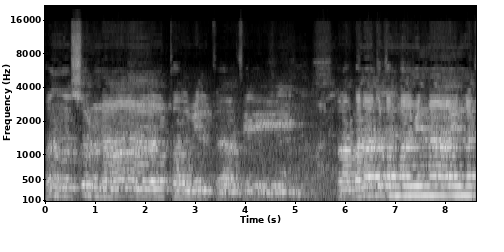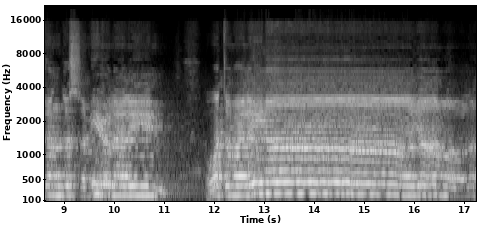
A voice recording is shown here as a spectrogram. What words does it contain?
فانصرنا على القوم الكافرين. ربنا تقبل منا إنك أنت السميع العليم وتب علينا يا مولانا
